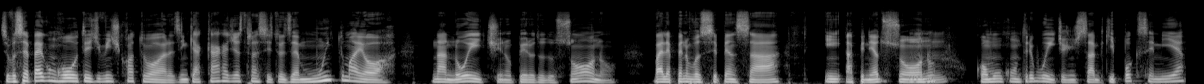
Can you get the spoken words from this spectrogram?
Se você pega um holter de 24 horas em que a carga de extracístoles é muito maior na noite, no período do sono, vale a pena você pensar em apneia do sono uhum como um contribuinte. A gente sabe que hipoxemia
